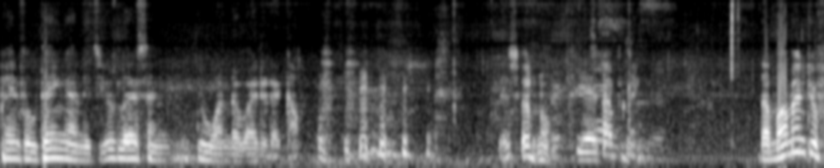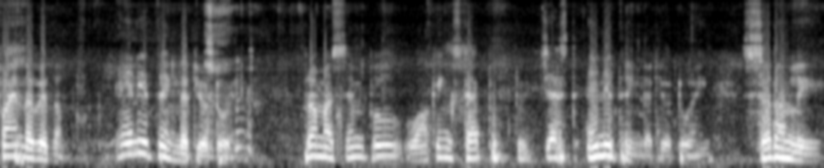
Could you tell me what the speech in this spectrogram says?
painful thing and it's useless and you wonder, why did I come? yes or no? Yes. It's happening. The moment you find the rhythm, anything that you're doing, from a simple walking step to just anything that you're doing, suddenly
